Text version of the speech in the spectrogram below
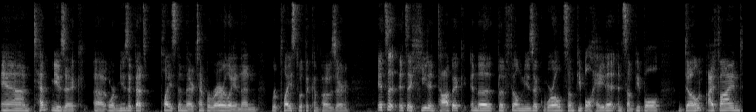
And temp music uh, or music that's placed in there temporarily and then replaced with the composer it's a it's a heated topic in the the film music world. Some people hate it and some people don't. I find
